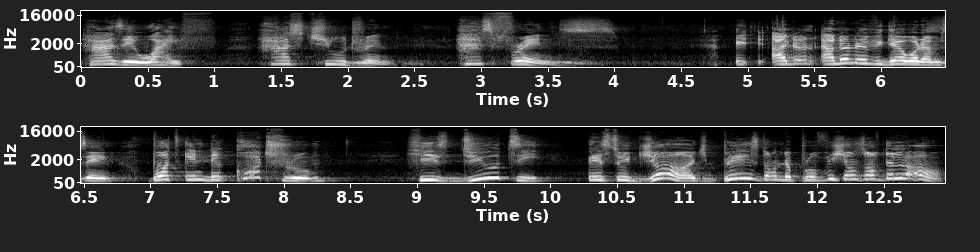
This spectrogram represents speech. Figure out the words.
has a wife, has children, has friends. I- don't, I don't know if you get what I'm saying, but in the courtroom, his duty is to judge based on the provisions of the law.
